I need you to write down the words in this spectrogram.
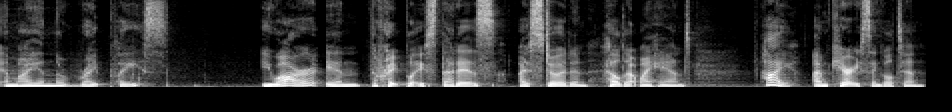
Am I in the right place? You are in the right place, that is. I stood and held out my hand. Hi, I'm Carrie Singleton.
